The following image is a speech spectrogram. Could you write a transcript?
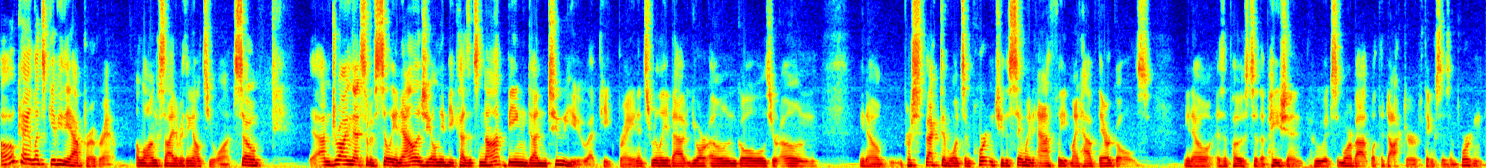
Oh, okay, let's give you the ab program alongside everything else you want. So I'm drawing that sort of silly analogy only because it's not being done to you at Peak Brain. It's really about your own goals, your own, you know, perspective, what's important to you, the same way an athlete might have their goals you know, as opposed to the patient, who it's more about what the doctor thinks is important.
